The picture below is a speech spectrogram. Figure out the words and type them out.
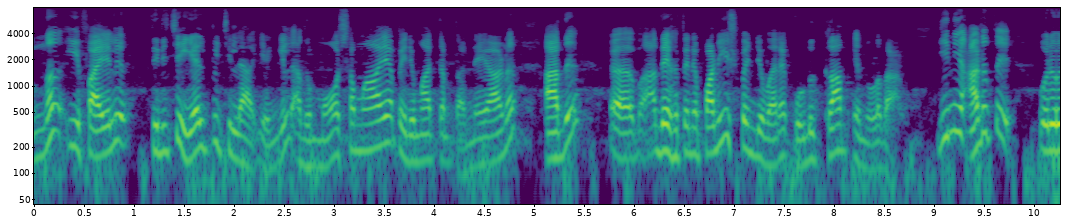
ഒന്ന് ഈ ഫയൽ തിരിച്ച് ഏൽപ്പിച്ചില്ല എങ്കിൽ അത് മോശമായ പെരുമാറ്റം തന്നെയാണ്. അത് അദ്ദേഹത്തിന് പണിഷ്മെന്റ് വരെ കൊടുക്കാം എന്നുള്ളതാണ്. ഇനി അടുത്ത ഒരു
